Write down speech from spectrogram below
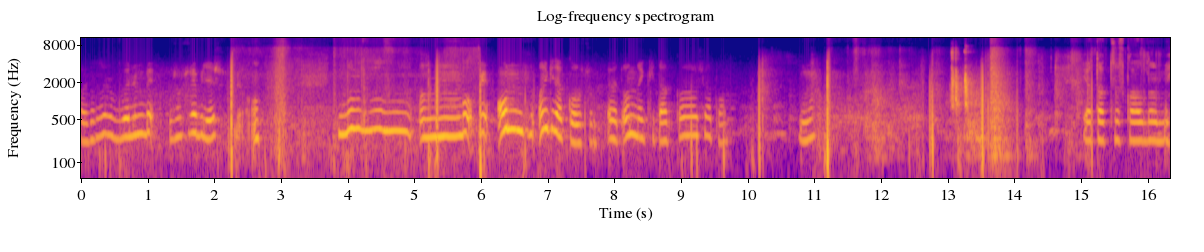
Arkadaşlar bölüm bir uzun sürebilir. Bu, bu bir 10 12 dakika olsun. Evet 12 dakika şey yapalım. Hı? Yataksız kaldım.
